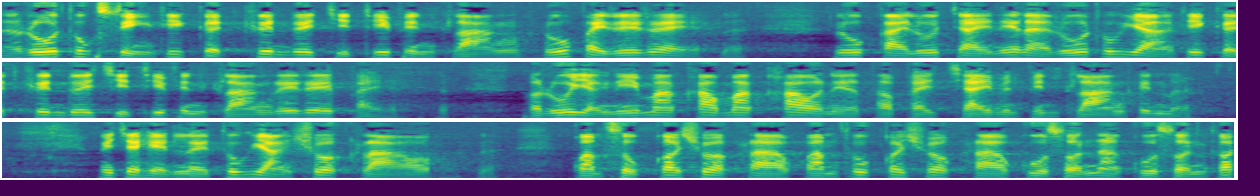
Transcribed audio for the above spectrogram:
นะรู้ทุกสิ่งที่เกิดขึ้นด้วยจิตที่เป็นกลาง รู้ไปเรื่อยๆนะรู้กายรู้ใจนี่แหละรู้ทุกอย่างที่เกิดขึ้นด้วยจิตที่เป็นกลางเรื่อยๆไปพอรู้อย่างนี้มากเข้ามากเข้าเนี่ยต่อไปใจมันเป็นกลางขึ้นมา ไม่จะเห็นเลยทุกอย่างชั่วคราวความสุขก็ชั่วคราว ความทุกข์ก็ชั่วคราวกุศลอกุศลก็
